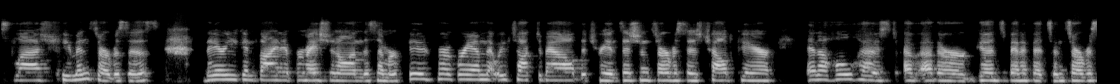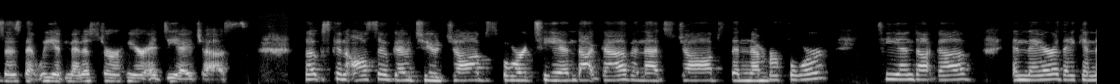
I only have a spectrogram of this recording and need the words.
slash human services. There you can find information on the summer food program that we've talked about, the transition services, childcare, and a whole host of other goods, benefits, and services that we administer here at DHS. Folks can also go to jobs4tn.gov, and that's jobs, the number four, tn.gov. And there they can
